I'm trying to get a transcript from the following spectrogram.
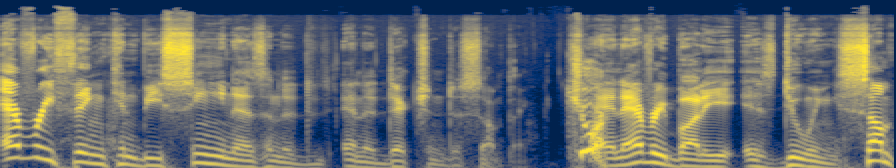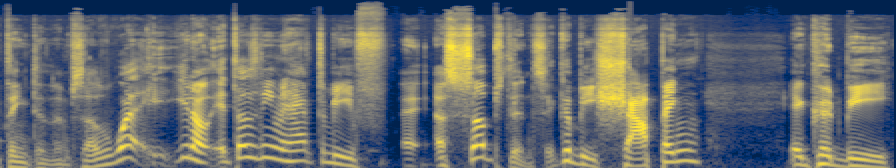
everything can be seen as an ad- an addiction to something. Sure. And everybody is doing something to themselves. What you know, it doesn't even have to be f- a substance. It could be shopping. It could be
